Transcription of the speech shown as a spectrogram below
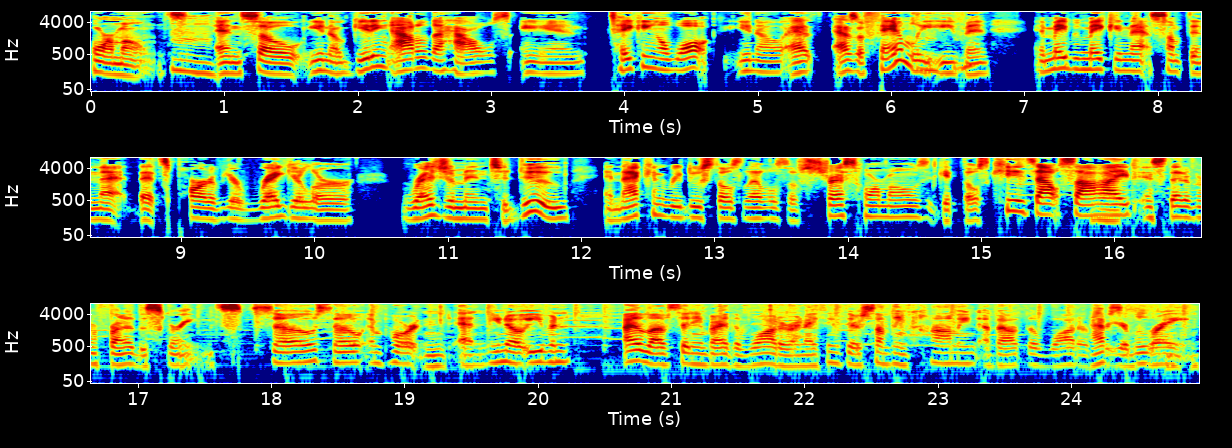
hormones. Mm. And so, you know, getting out of the house and taking a walk, you know, as as a family mm-hmm. even, and maybe making that something that that's part of your regular regimen to do, and that can reduce those levels of stress hormones, get those kids outside instead of in front of the screens. so so important. And you know even i love sitting by the water and i think there's something calming about the water for your brain.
